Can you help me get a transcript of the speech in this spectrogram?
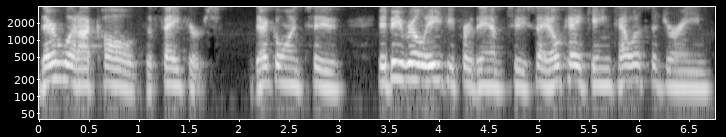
They're what I call the fakers. They're going to, it'd be real easy for them to say, okay, King, tell us the dream,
